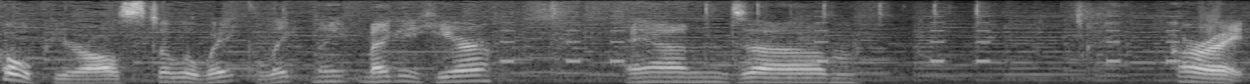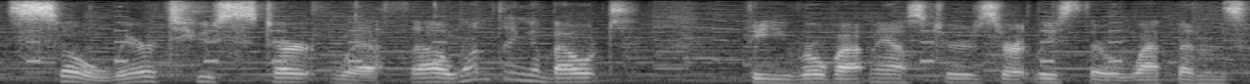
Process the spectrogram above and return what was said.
hope you're all still awake. Late Night Mega here. And, um, Alright, so where to start with? Uh, one thing about the Robot Masters, or at least their weapons,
